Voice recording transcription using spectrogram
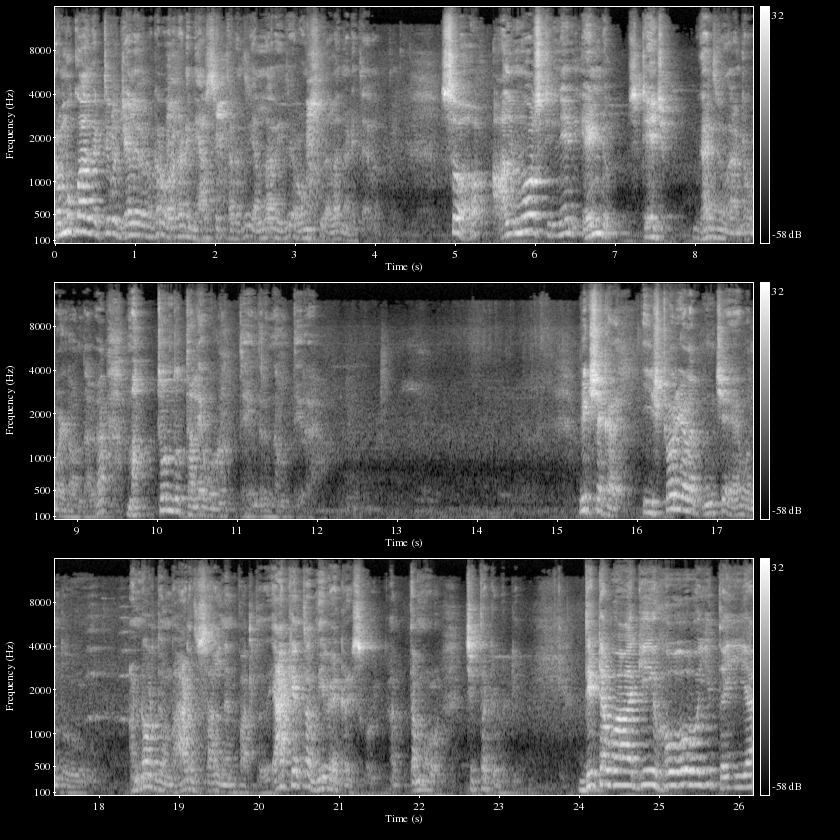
ಪ್ರಮುಖವಾದ ವ್ಯಕ್ತಿಗಳು ಜೈಲಿರ್ಬೇಕಾದ್ರೆ ಹೊರಗಡೆ ಯಾರು ಸಿಗ್ತಾರೆ ಅಂದರೆ ಎಲ್ಲ ರೀತಿ ರೌಂಡ್ಸ್ ಎಲ್ಲ ನಡೀತಾ ಇರುತ್ತೆ. ಸೊ ಆಲ್ಮೋಸ್ಟ್ ಇನ್ನೇನು ಎಂಡು ಸ್ಟೇಜ್ ಗಾಯತ್ರಿ ಅಂಡರ್ ವರ್ಲ್ಡ್ ಅಂದಾಗ ಮತ್ತೊಂದು ತಲೆ ಓಡುತ್ತೆ ಅಂದರೆ ನಂಬ್ತೀರಾ? ವೀಕ್ಷಕರೇ, ಈ ಸ್ಟೋರಿ ಹೇಳೋಕ್ಕೆ ಮುಂಚೆ ಒಂದು ಅಣ್ಣವ್ರದ್ದು ಒಂದು ಆಡದ ಸಾಲು ನೆನಪಾಗ್ತದೆ. ಯಾಕೆ ಅಂತ ನೀವೇ ಗ್ರಹಿಸ್ಕೊಳ್ಳಿ ಅದು ತಮ್ಮ ಚಿತ್ತಕ್ಕೆ ಬಿಟ್ಟು. ದಿಟವಾಗಿ ಹೋಯಿತಯ್ಯ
